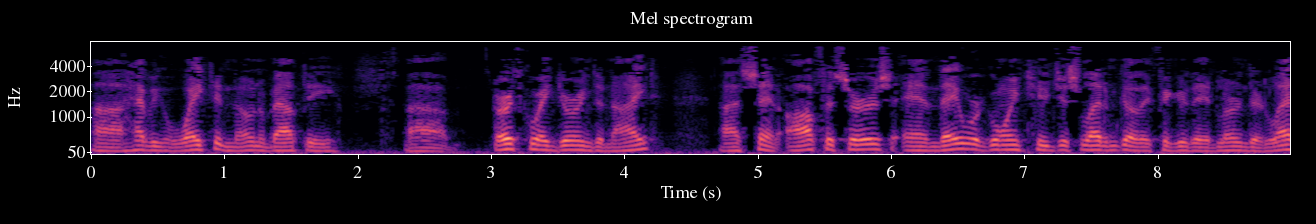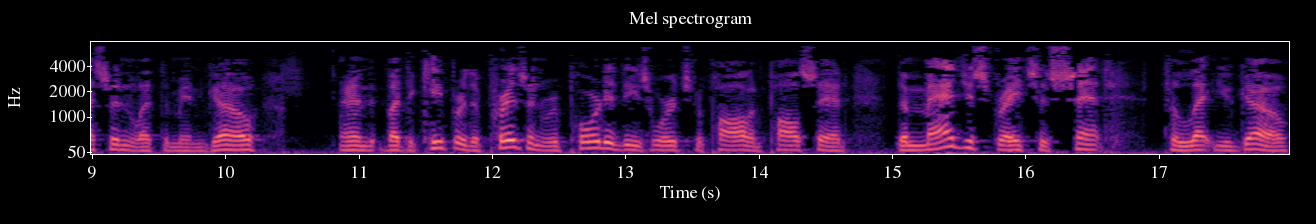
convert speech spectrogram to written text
uh, having awakened, known about the uh, earthquake during the night, uh, sent officers, and they were going to just let them go. They figured they had learned their lesson, let the men go. And, but the keeper of the prison reported these words to Paul, and Paul said, The magistrates have sent to let you go.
